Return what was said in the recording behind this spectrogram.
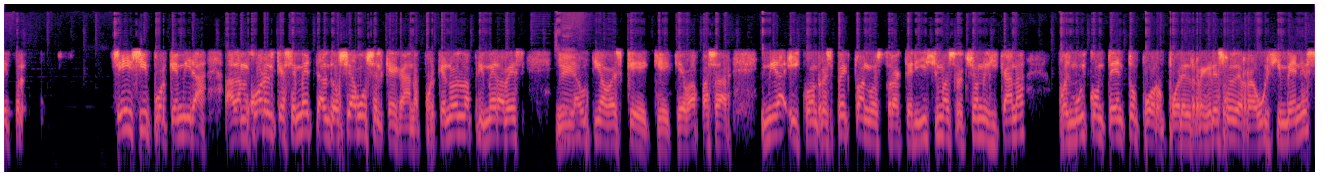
Sí, sí, porque mira, a lo mejor el que se mete al doceavo es el que gana, porque no es la primera vez ni la última vez que, que- que va a pasar. Mira, y con respecto a nuestra queridísima selección mexicana, pues muy contento por, por el regreso de Raúl Jiménez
